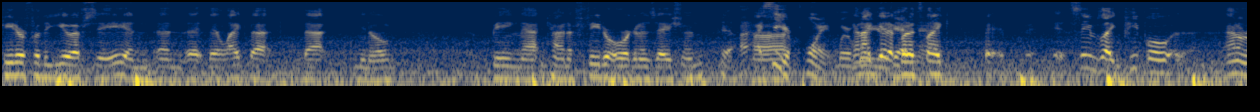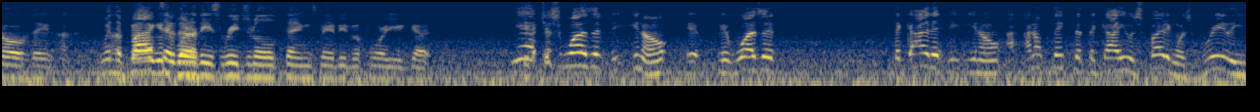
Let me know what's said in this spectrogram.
feeder for the UFC, and and they, they like that that you know being that kind of feeder organization. Yeah, I, I see Uh, your point. Where, and where I get it, but it's getting like at. It, seems like people. I don't know if they uh, when the buying into at one of these regional things, maybe before you go. Yeah, it just wasn't. You know, it it wasn't. The guy that you know, I, I don't think that the guy he was fighting was really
